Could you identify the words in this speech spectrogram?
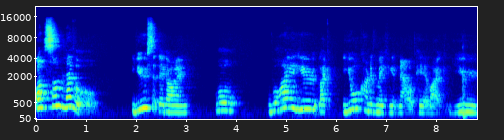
on some level you sit there going well why are you like you're kind of making it now appear like you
